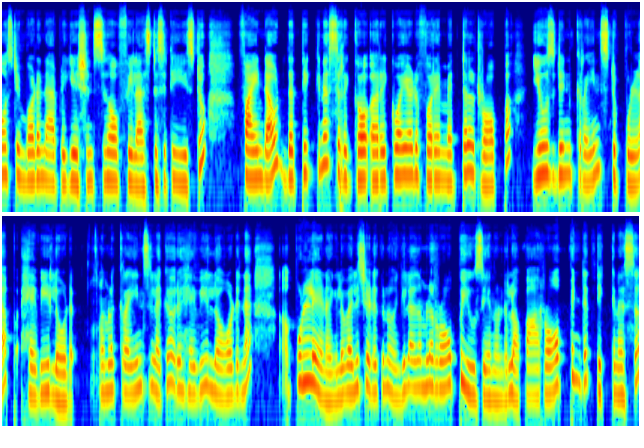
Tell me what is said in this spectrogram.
most important applications of elasticity is to find out the thickness reco- uh, for a metal rope used in cranes to pull up heavy load നമ്മൾ ക്രെയിൻസിലൊക്കെ ഒരു ഹെവി ലോഡിനെ പുൾ ചെയ്യണമെങ്കിൽ വലിച്ചെടുക്കണമെങ്കിൽ അത് നമ്മൾ റോപ്പ് യൂസ് ചെയ്യുന്നുണ്ടല്ലോ അപ്പോൾ ആ റോപ്പിൻ്റെ തിക്നെസ്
